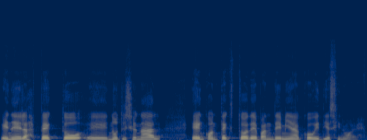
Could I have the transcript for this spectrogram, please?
en el aspecto eh, nutricional en contexto de pandemia COVID-19.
